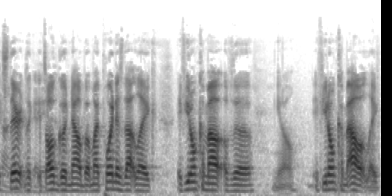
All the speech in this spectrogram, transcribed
it's time. there. Like Okay, it's yeah. all good now. But my point is that like if you don't come out of the, you know, if you don't come out like,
